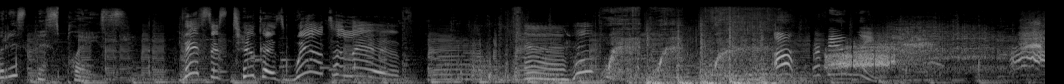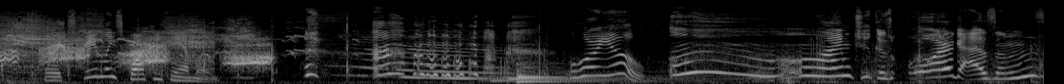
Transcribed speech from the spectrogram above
What is this place? This is Tuca's will to live. Mm-hmm. Ah, her family. Her extremely squawky family. who are you? Mm, I'm Tuca's orgasms.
